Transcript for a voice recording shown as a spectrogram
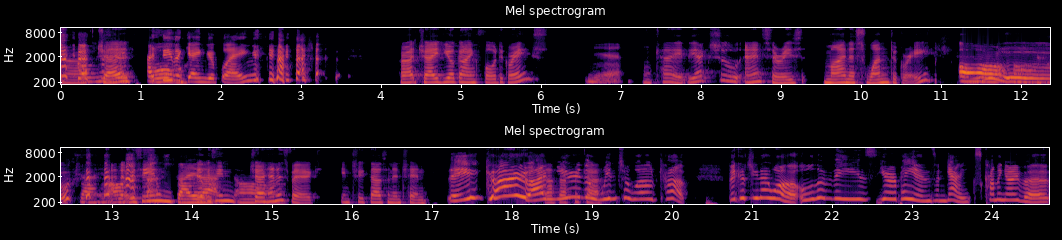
All right, Jade. I see the game you're playing. All right, Jade, you're going four degrees. Yeah. Okay. The actual answer is minus one degree. Oh, oh And it was in it was in Oh. Johannesburg in 2010. There you go. I South knew the Winter World Cup. Because you know what? All of these Europeans and Yanks coming over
